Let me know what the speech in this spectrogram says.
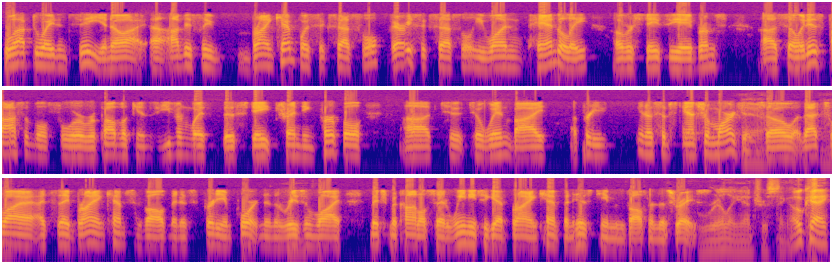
we'll have to wait and see. You know, I, uh, obviously Brian Kemp was successful, very successful. He won handily over Stacey Abrams. Uh, so it is possible for Republicans, even with the state trending purple, uh, to to win by a pretty you know substantial margin. Yeah. So that's why I'd say Brian Kemp's involvement is pretty important, and the reason why Mitch McConnell said we need to get Brian Kemp and his team involved in this race. really interesting. Okay,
